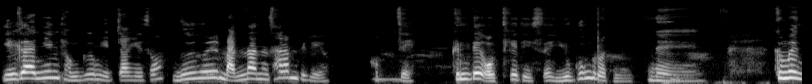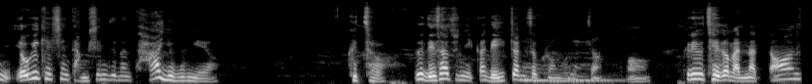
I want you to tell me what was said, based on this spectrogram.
일간인 경금 입장에서 늘 만나는 사람들이에요. 겁재. 근데 어떻게 돼 있어요? 유금으로 되어 있어요. 네. 그러면 여기 계신 당신들은 다 유금이에요. 그쵸? 그 내 사주니까 내 입장에서 음. 그런 거겠죠? 어. 그리고 제가 만났던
